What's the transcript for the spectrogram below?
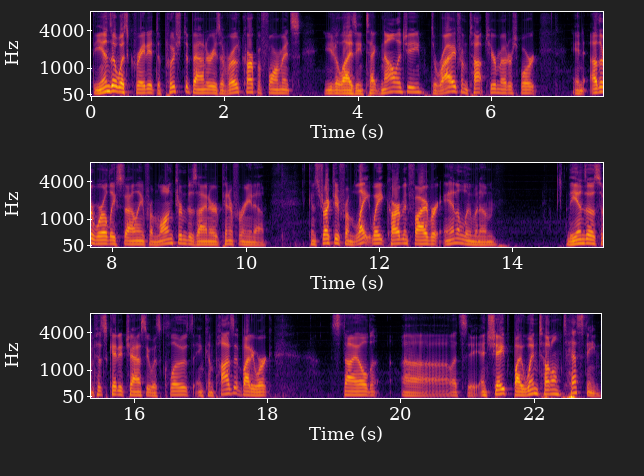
the Enzo was created to push the boundaries of road car performance, utilizing technology derived from top tier motorsport and otherworldly styling from long term designer Pininfarina. Constructed from lightweight carbon fiber and aluminum, the Enzo's sophisticated chassis was clothed in composite bodywork, styled, uh, let's see, and shaped by wind tunnel testing.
